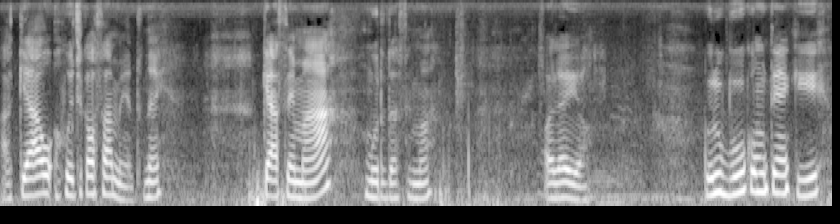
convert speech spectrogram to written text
aqui é a rua de calçamento, né? Aqui é a Semar, muro da Semar. Olha aí, ó. Urubu como tem aqui. Tá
